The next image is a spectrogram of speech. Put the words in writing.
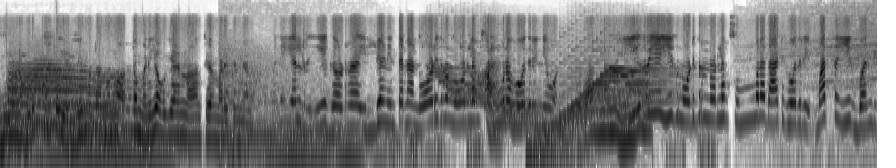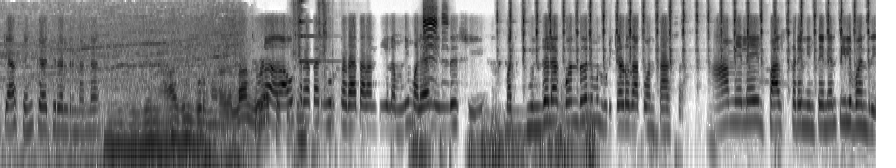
ನೀನ್ ಹುಡುಕೊಂತ ಎಲ್ಲಿ ಮಟನು ಅತ್ತ ಮನೆಗೆ ಹೋಗ್ಯಾನ ಅಂತ ಹೇಳಿ ಮಾಡಿದ್ದೀನಿ ನಾನು. ಮನಿಗ್ ಎಲ್ರಿ? ಗೌಡ್ರ ಇಲ್ಲೇ ನಿಂತ ನಾ ನೋಡಿದ್ರು ನೋಡ್ಲಂಗ್ ಸುಮ್ಮನೆ ಹೋದ್ರಿ ನೀವು. ಅವಾಗ ನಾನು ಹಿಂದೆ ಈಗ್ರಿ ಈಗ ನೋಡಿದ್ರ ನೋಡ್ಲಂಗ್ ಸುಮ್ಮನೆ ದಾಟಿ ಹೋದ್ರಿ. ಮತ್ತ ಈಗ ಬಂದ್ ಕ್ಯಾಸ್ ಹೆಂಗ್ ಕೇಳ್ತಿರಲ್ರಿ ನನ್ನ? ಏನ್ ಆಗಿಲ್ಲ ಬಿಡು ಮರ ಎಲ್ಲಾ ಸುಳ್ಳ ನಿರಾಶೆ ಅವ್ರ ಇವ್ರ ಕರೆತಾರ ಅಂತ ಈ ನಮ್ನಿ ಮಳೆ ನಿಂದಿಸಿ ಮತ್ ಮುಂಜಾನ್ಯಾಗ ಬಂದು ನಿಮ್ಮನ್ ಹುಡುಕ್ಯಾಡೋದಾತು ಒಂದ್ ತಾಸ. ಆಮೇಲೆ ಇಲ್ಲಿ ಪಾಲ್ಸ್ ಕಡೆ ನಿಂತೇನೆ ಅಂತ ಇಲ್ಲಿ ಬಂದ್ರಿ.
